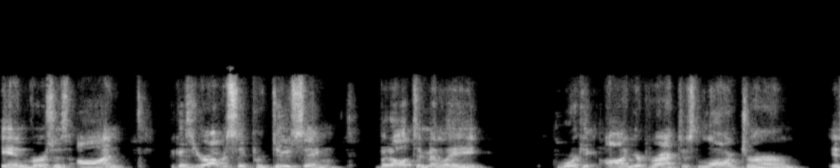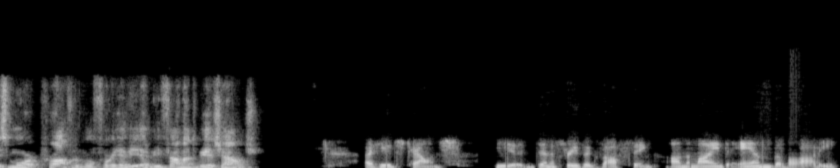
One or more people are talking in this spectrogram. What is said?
in versus on? Because you're obviously producing, but ultimately working on your practice long term is more profitable for you. Have you have you found that to be a challenge? A huge challenge. The dentistry is exhausting on the mind and the body.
